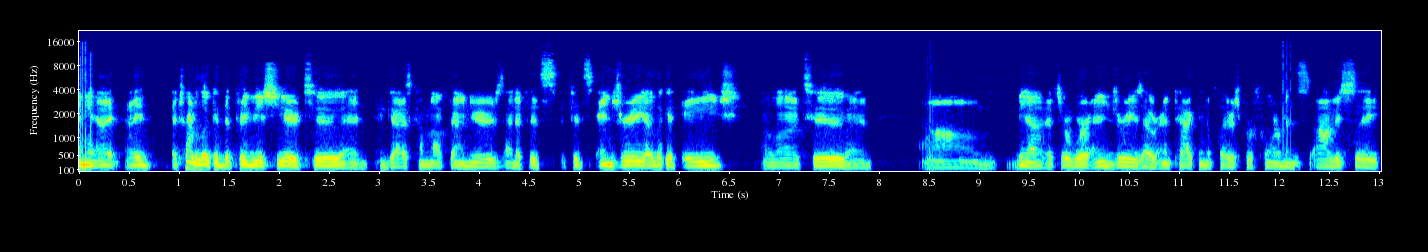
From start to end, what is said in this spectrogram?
I mean, I, I I try to look at the previous year too, and, and guys coming off down years. And if it's if it's injury, I look at age a lot too, and um, you know, if there were injuries that were impacting the player's performance, obviously.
